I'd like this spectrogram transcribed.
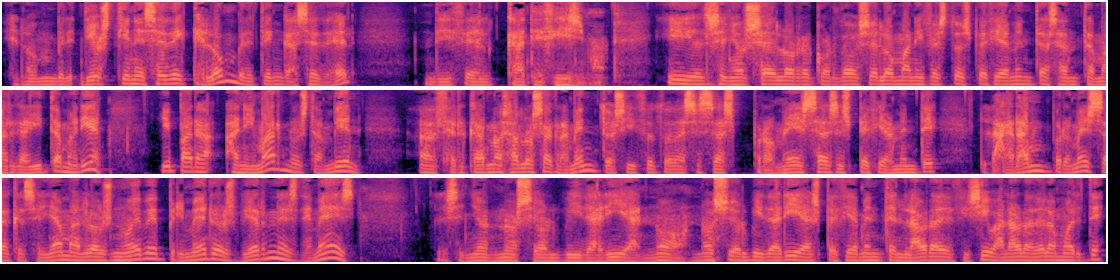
El hombre, Dios tiene sed de que el hombre tenga sed de él, dice el catecismo. Y el Señor se lo recordó, se lo manifestó especialmente a Santa Margarita María. Y para animarnos también a acercarnos a los sacramentos, hizo todas esas promesas, especialmente la gran promesa que se llama los nueve primeros viernes de mes. El Señor no se olvidaría, no, no se olvidaría, especialmente en la hora decisiva, la hora de la muerte,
